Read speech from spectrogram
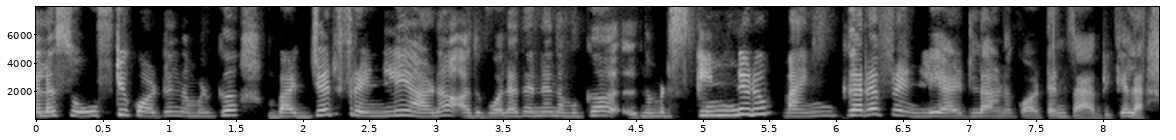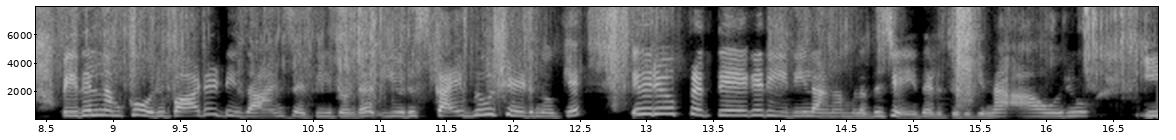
നല്ല സോഫ്റ്റ് കോട്ടൺ നമുക്ക് ബഡ്ജറ്റ് ഫ്രണ്ട്ലി ആണ്. അതുപോലെ തന്നെ നമുക്ക് നമ്മുടെ സ്കിന്നിനും ഭയങ്കര ഫ്രണ്ട്ലി ആയിട്ടുള്ളതാണ് കോട്ടൺ ഫാബ്രിക് അല്ലെ? അപ്പൊ ഇതിൽ നമുക്ക് ഒരുപാട് ഡിസൈൻസ് എത്തിയിട്ടുണ്ട്. ഈ ഒരു സ്കൈ ബ്ലൂ ഷെയ്ഡ് നോക്കിയേ ഇതൊരു പ്രത്യേക രീതിയിലാണ് നമ്മളിത് ചെയ്തെടുത്തിരിക്കുന്നത് ആ ഒരു ഈ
